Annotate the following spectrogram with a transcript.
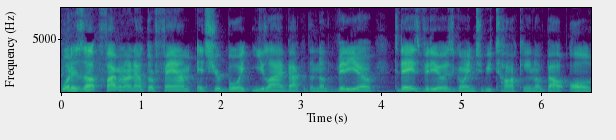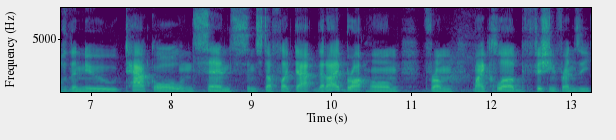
What is up, 509 Outdoor fam? It's your boy Eli back with another video. Today's video is going to be talking about all of the new tackle and scents and stuff like that that I brought home from my club Fishing Frenzy.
